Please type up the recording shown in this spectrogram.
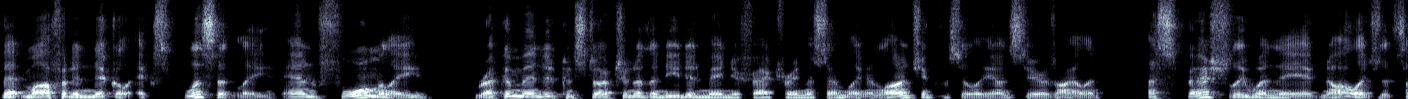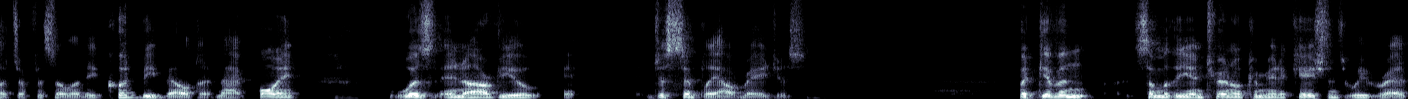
That Moffatt and Nichol explicitly and formally recommended construction of the needed manufacturing, assembling, and launching facility on Sears Island, especially when they acknowledged that such a facility could be built at Mack Point, was, in our view, eh, just simply outrageous. But given some of the internal communications we've read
